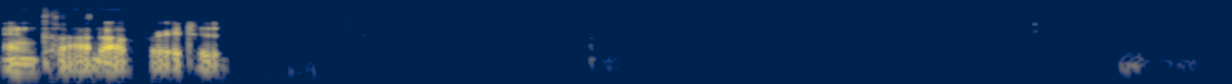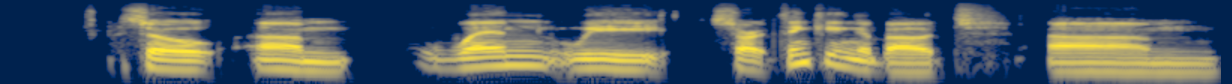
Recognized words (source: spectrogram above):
and cloud operated. So um, when we start thinking about um,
